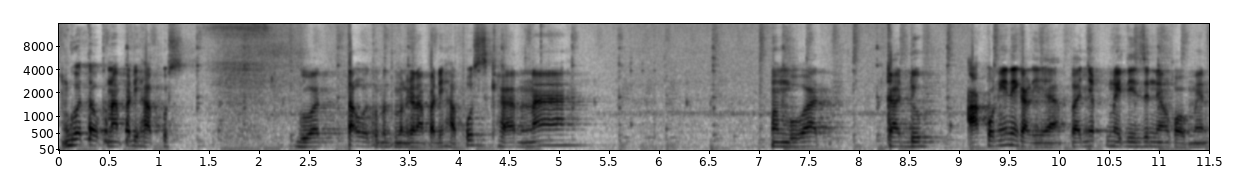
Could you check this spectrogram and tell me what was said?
gue tahu kenapa dihapus gue tahu teman-teman kenapa dihapus karena membuat gaduh akun ini kali ya. Banyak netizen yang komen.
